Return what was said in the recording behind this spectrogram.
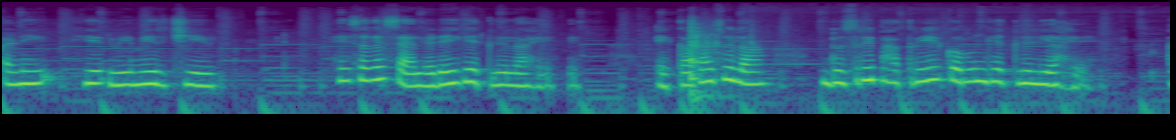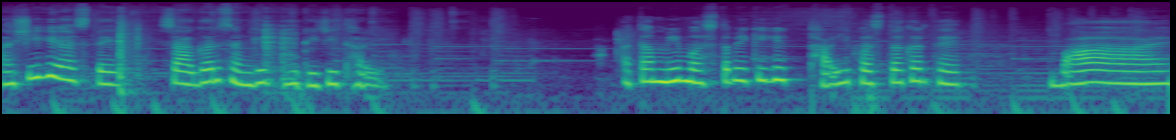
आणि हिरवी मिरची हे सगळं सॅलडही घेतलेलं आहे. एका बाजूला दुसरी भाकरीही करून घेतलेली आहे. अशी ही असते सागर संगीत भुकीची थाळी. आता मी मस्तपैकी ही थाळी फस्त करते. बाय!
